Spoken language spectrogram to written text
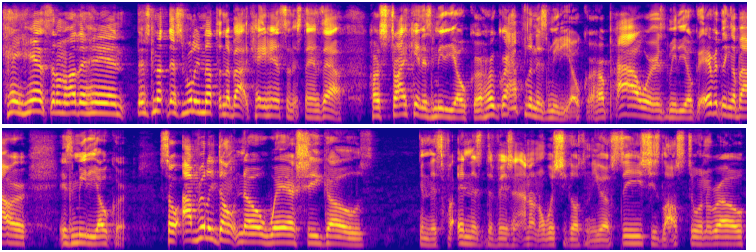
Kay Hansen, on the other hand, there's not there's really nothing about Kay Hansen that stands out. Her striking is mediocre, her grappling is mediocre, her power is mediocre. Everything about her is mediocre. So I really don't know where she goes in this in this division. I don't know where she goes in the UFC. She's lost two in a row.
